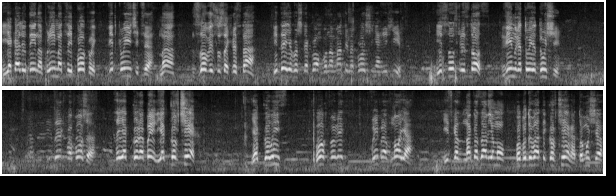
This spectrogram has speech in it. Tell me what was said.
І яка людина прийме цей поклик, відкличеться на зов Ісуса Христа, піде його шляхом, вона матиме прощення гріхів. Ісус Христос, Він рятує душі. Церква Божа це як корабель, як ковчег. Як колись Бог Творець вибрав Ноя і наказав йому побудувати ковчега, тому що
